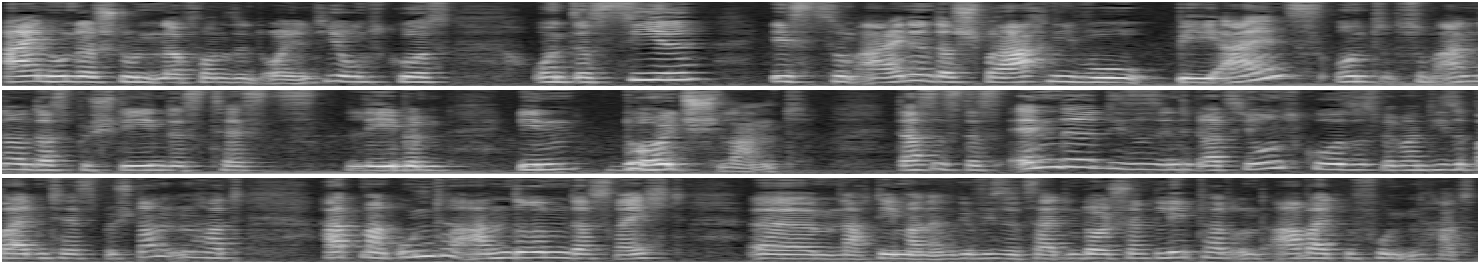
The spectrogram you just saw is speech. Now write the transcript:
100 Stunden davon sind Orientierungskurs und das Ziel ist zum einen das Sprachniveau B1 und zum anderen das Bestehen des Tests Leben in Deutschland. Das ist das Ende dieses Integrationskurses. Wenn man diese beiden Tests bestanden hat, hat man unter anderem das Recht, ähm, nachdem man eine gewisse Zeit in Deutschland gelebt hat und Arbeit gefunden hat,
